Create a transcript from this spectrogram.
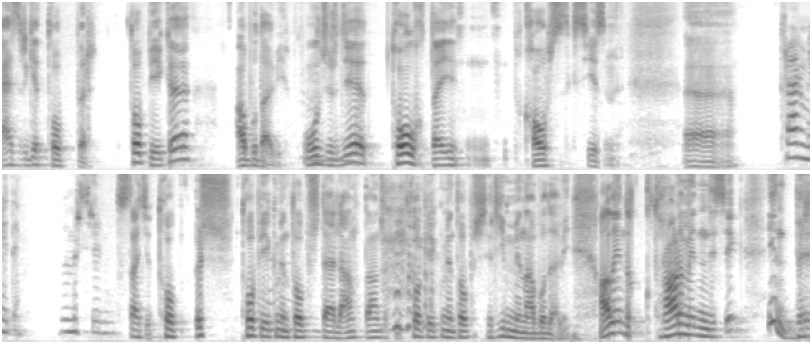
әзірге топ бір. Топ екі абу даби ол жерде толықтай қауіпсіздік сезімі. Ә, тұрар ма едің өмір сүрер кстати топ үш топ екі мен топ үшті әлі анықтаған жоқпын. Топ екі мен топ үш рим мен абу даби ал енді тұрар ма едім десек енді бір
